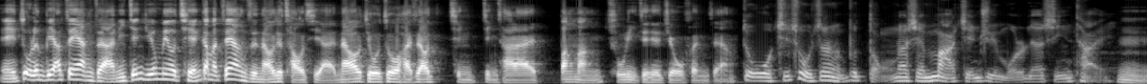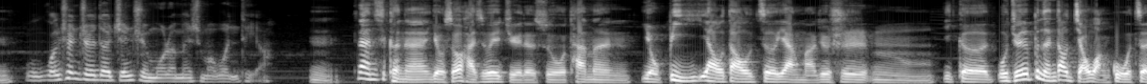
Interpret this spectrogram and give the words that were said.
哎，做人不要这样子啊！你检举又没有钱，干嘛这样子？然后就吵起来，然后就最后还是要请警察来帮忙处理这些纠纷，这样。对我其实我真的很不懂那些骂检举魔人的心态，嗯我完全觉得检举魔人没什么问题啊。嗯，但是可能有时候还是会觉得说他们有必要到这样吗？就是嗯，一个我觉得不能到矫枉过正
